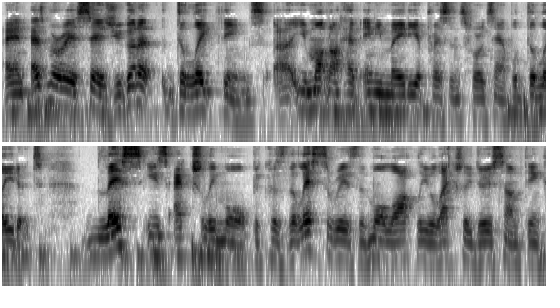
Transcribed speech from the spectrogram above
And as Maria says, you're going to delete things. Uh, you might not have any media presence, for example, delete it. Less is actually more because the less there is, the more likely you'll actually do something.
